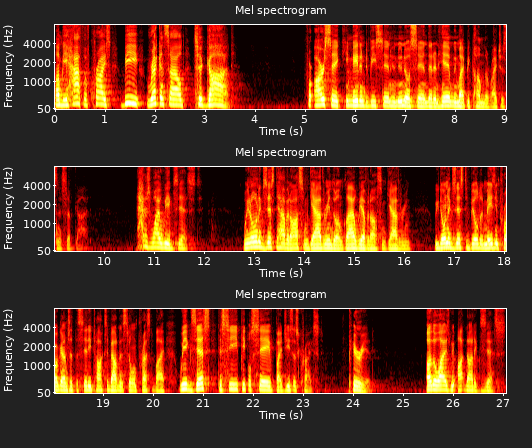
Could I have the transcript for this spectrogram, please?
on behalf of Christ, be reconciled to God. For our sake, he made him to be sin who knew no sin, that in him we might become the righteousness of God. That is why we exist. We don't exist to have an awesome gathering, though I'm glad we have an awesome gathering. We don't exist to build amazing programs that the city talks about and is so impressed by. We exist to see people saved by Jesus Christ, period. Otherwise, we ought not exist.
